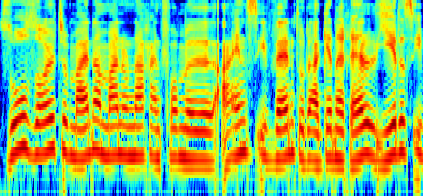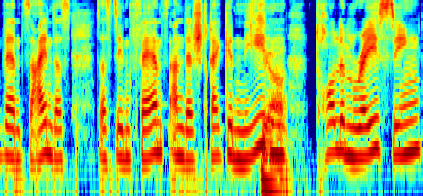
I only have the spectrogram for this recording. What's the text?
So sollte meiner Meinung nach ein Formel 1 Event oder generell jedes Event sein, dass, dass den Fans an der Strecke neben ja. tollem Racing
